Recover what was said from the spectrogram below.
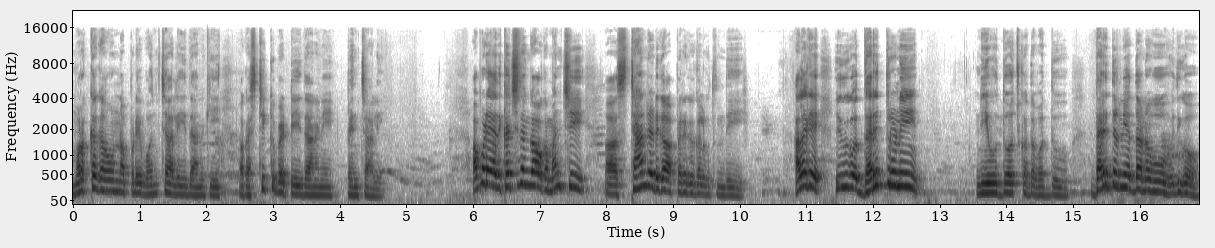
మొరక్కగా ఉన్నప్పుడే వంచాలి దానికి ఒక స్టిక్ పెట్టి దానిని పెంచాలి. అప్పుడే అది ఖచ్చితంగా ఒక మంచి స్టాండర్డ్గా పెరగగలుగుతుంది. అలాగే ఇదిగో దరిద్రుని నీవు దోచుకొదవద్దు. దరిద్రుని యొద్ద నువ్వు ఇదిగో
